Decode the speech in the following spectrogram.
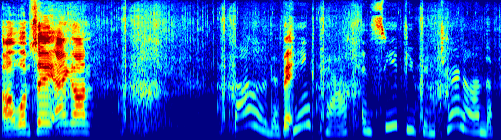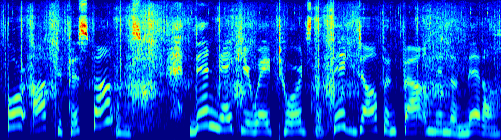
Oh, whoopsie, hang on. Follow the Ba- pink path and see if you can turn on the four octopus fountains. Then make your way towards the big dolphin fountain in the middle.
